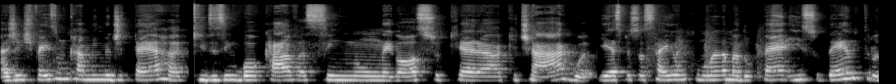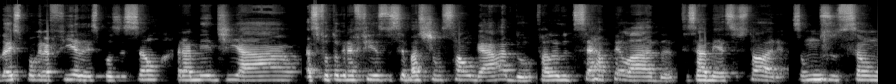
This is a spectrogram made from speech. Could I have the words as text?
a gente fez um caminho de terra que desembocava assim num negócio que era que tinha água e as pessoas saíam com lama do pé, isso dentro da expografia da exposição para mediar as fotografias do Sebastião Salgado falando de Serra Pelada. Vocês sabem essa história? São, são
